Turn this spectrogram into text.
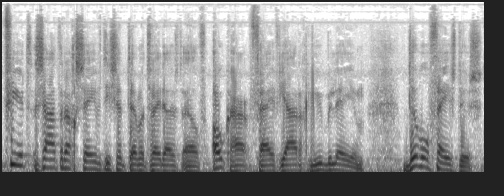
viert zaterdag 17 september 2011 ook haar vijfjarig jubileum. Dubbelfeest dus.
